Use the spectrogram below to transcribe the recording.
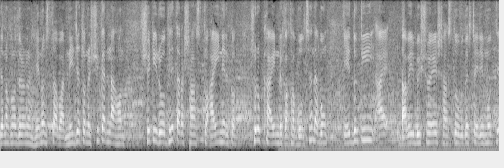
যেন কোনো ধরনের হেনস্থা বা নির্যাতনের শিকার না হন, সেটি রোধে তারা স্বাস্থ্য আইনের সুরক্ষা আইনের কথা বলছেন এবং এ দুটি দাবির বিষয়ে স্বাস্থ্য উপদেষ্টা এর মধ্যে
